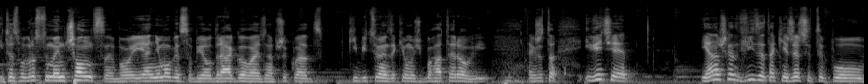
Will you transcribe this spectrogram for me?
I to jest po prostu męczące, bo ja nie mogę sobie odreagować, na przykład kibicując jakiemuś bohaterowi. Także to. I wiecie, ja na przykład widzę takie rzeczy typu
